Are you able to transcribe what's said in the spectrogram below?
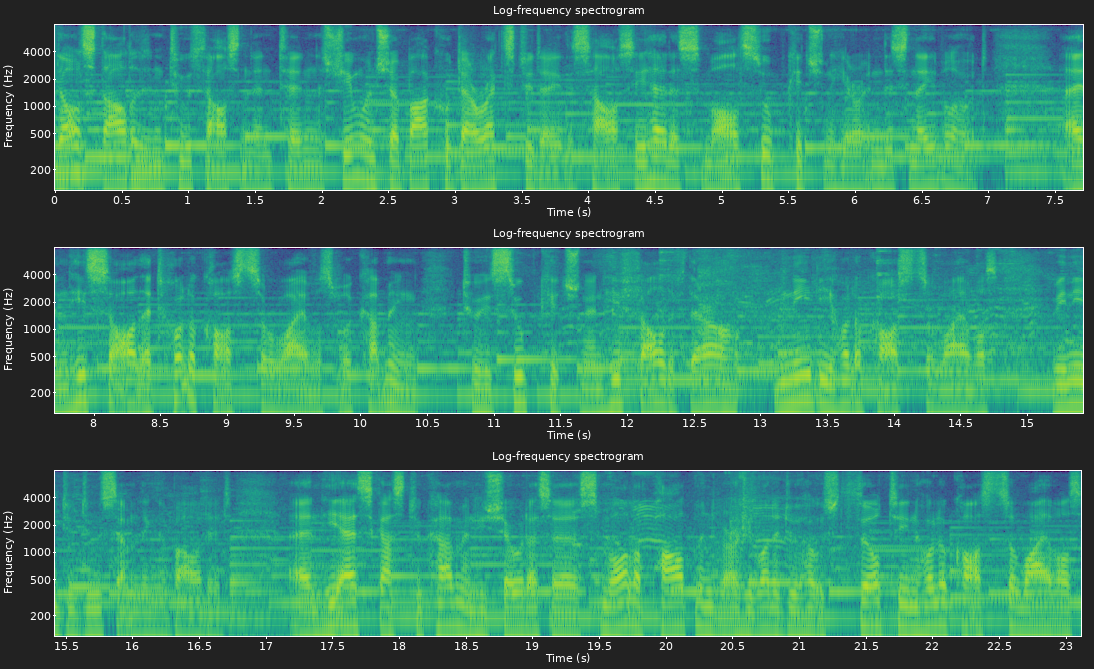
It all started in 2010. Shimon Sabag, who directs today this house, he had a small soup kitchen here in this neighborhood. And he saw that Holocaust survivors were coming to his soup kitchen and he felt if there are needy Holocaust survivors, we need to do something about it. And he asked us to come and he showed us a small apartment where he wanted to host 13 Holocaust survivors.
